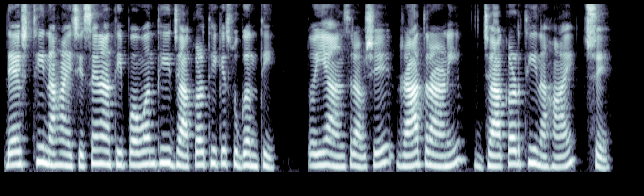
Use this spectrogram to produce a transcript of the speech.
ડેશથી નહાય છે. શેનાથી? પવનથી, ઝાકળથી કે સુગંધથી? તો અહીંયા આન્સર આવશે રાત રાણી ઝાકળથી નહાય છે.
